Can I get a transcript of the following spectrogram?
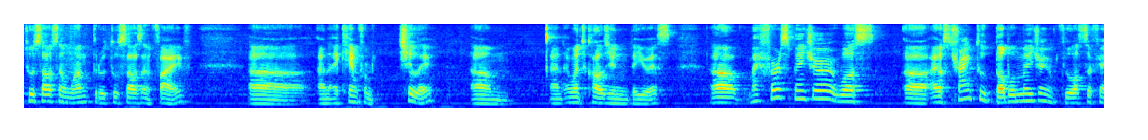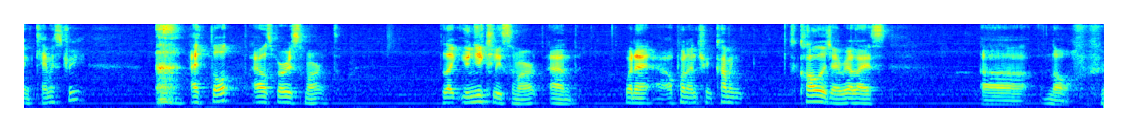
2001 through 2005 uh, and I came from Chile, um, and I went to college in the U.S. Uh, my first major was uh, I was trying to double major in philosophy and chemistry. I thought I was very smart, like uniquely smart, and when I upon entering coming to college, I realized uh, no.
